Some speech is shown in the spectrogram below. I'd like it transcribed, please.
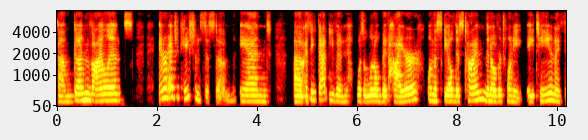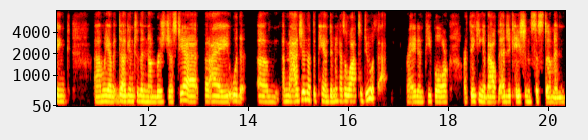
um, gun violence, and our education system. And uh, I think that even was a little bit higher on the scale this time than over 2018. And I think um, we haven't dug into the numbers just yet, but I would um, imagine that the pandemic has a lot to do with that, right? And people are, are thinking about the education system and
